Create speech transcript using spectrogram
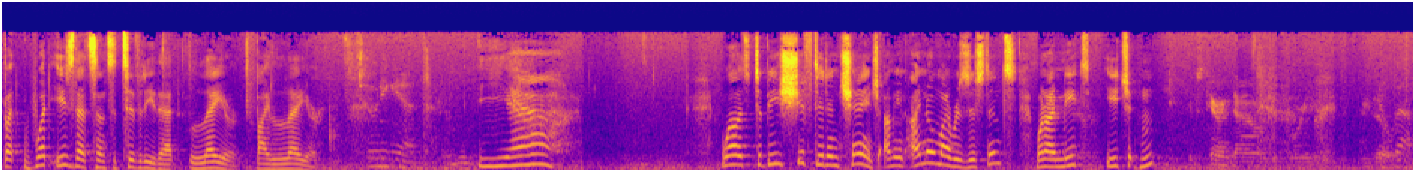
But what is that sensitivity, that layer by layer? Tuning in. Yeah. Well, it's to be shifted and changed. I mean, I know my resistance when I meet each. Hmm? It's tearing down before you rebuild. Build.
